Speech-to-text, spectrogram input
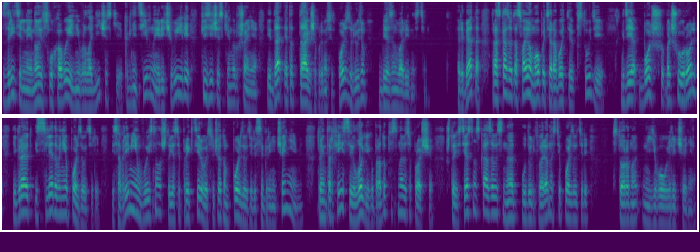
зрительные, но и слуховые, неврологические, когнитивные, речевые или физические нарушения. И да, это также приносит пользу людям без инвалидности. Ребята рассказывают о своем опыте работы в студии, где больш, большую роль играют исследования пользователей. И со временем выяснилось, что если проектировать с учетом пользователей с ограничениями, то интерфейсы и логика продукта становятся проще, что естественно сказывается на удовлетворенности пользователей в сторону его увеличения.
